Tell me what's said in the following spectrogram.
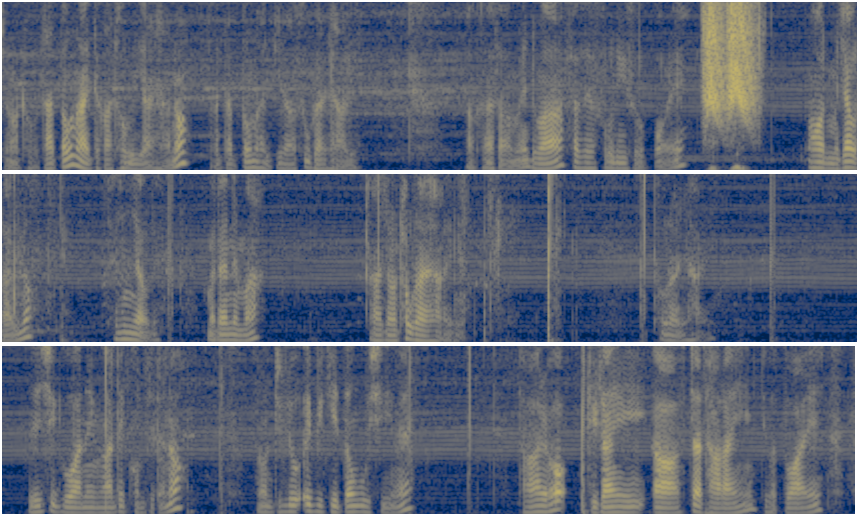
ကျွန်တော်ထုတ်ဒါ3နာရီတခါထုတ်လို့ရတဲ့ဟာเนาะဒါ3နာရီပြည်တာစုထားတဲ့ဟာလေးအခါစားမယ်ဒီမှာ successfully ဆိုပေါ်တယ်အော်ဒီမှာရောက်လာပြီเนาะချက်ချင်းရောက်တယ်မှတ်တမ်းထဲမှာအာကျွန်တော်ထုတ်ထားတဲ့ဟာလေးပေါ့ထုတ်ထားတဲ့ဟာလေး ၄ရှိ9နဲ့9တက်ခွန်ဖြစ်တယ်နော်ကျွန်တော်ဒီလို APK 3ခုရှိမယ်ဒါကတော့ဒီတိုင်းအာ start ထားတိုင်းဒီကသွားတယ်စ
